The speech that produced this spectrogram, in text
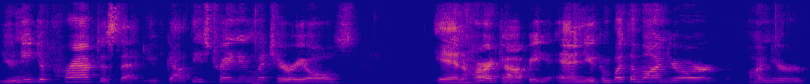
you need to practice that. You've got these training materials in hard copy and you can put them on your on your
